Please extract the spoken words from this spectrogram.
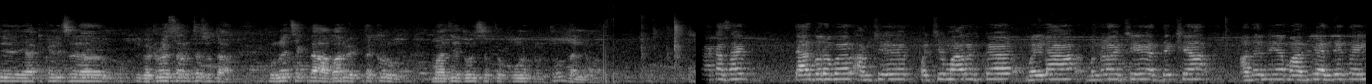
ते या ठिकाणी स सरांचा सुद्धा पुन्हा एकदा आभार व्यक्त करून माझे दोन शब्द पूर्ण करतो. धन्यवाद. काकासाहेब त्याचबरोबर आमचे पश्चिम महाराष्ट्र महिला मंडळाचे अध्यक्षा आदरणीय माधवी अंदेताई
